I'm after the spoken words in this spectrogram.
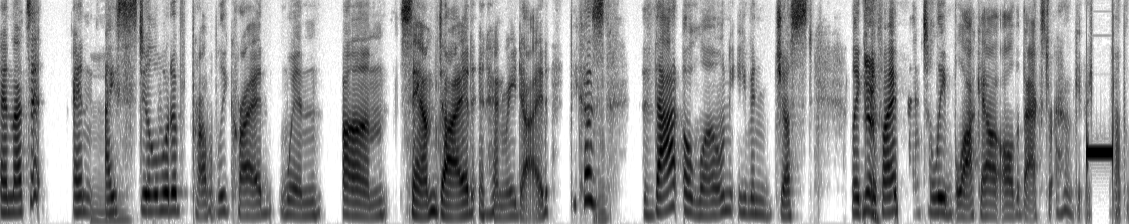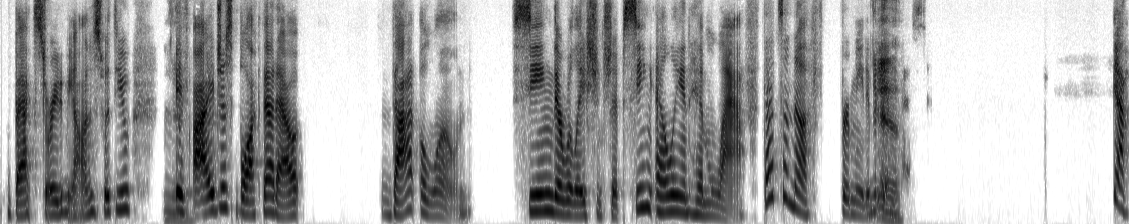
and that's it and i Mhm. still would have probably cried when um sam died and henry died because that alone even just like Yeah. if i mentally block out all the backstory i don't give a shit about the backstory to be honest with you. Yeah. if i just block that out that alone seeing their relationship seeing ellie and him laugh that's enough for me to be Yeah. invested. Yeah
